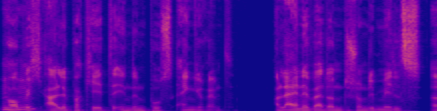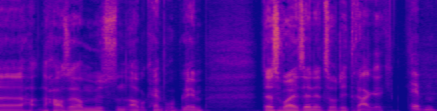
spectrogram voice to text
mhm. habe ich alle Pakete in den Bus eingeräumt. Alleine, weil dann schon die Mädels äh, nach Hause haben müssen, aber kein Problem. Das war jetzt ja nicht so die Tragik. Eben.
